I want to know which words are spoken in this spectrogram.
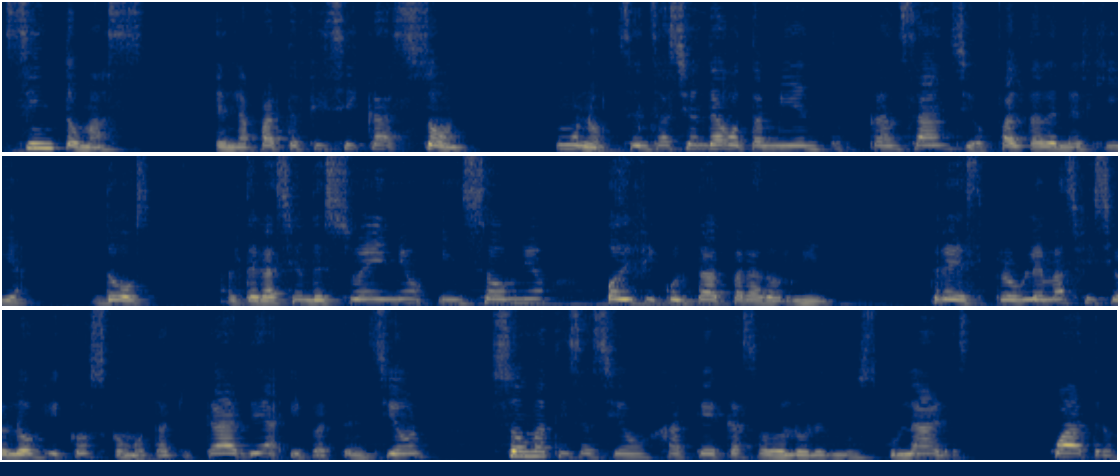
síntomas en la parte física son 1. Sensación de agotamiento, cansancio, falta de energía. 2. Alteración de sueño, insomnio o dificultad para dormir. 3. Problemas fisiológicos como taquicardia, hipertensión, somatización, jaquecas o dolores musculares. 4.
